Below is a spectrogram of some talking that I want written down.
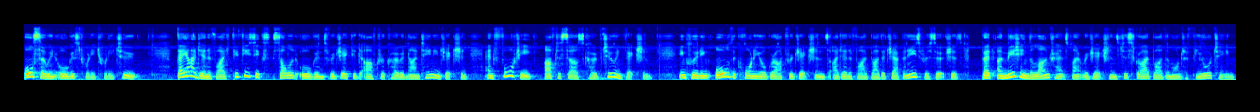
also in August 2022. They identified 56 solid organs rejected after a COVID 19 injection and 40 after SARS CoV 2 infection, including all the corneal graft rejections identified by the Japanese researchers, but omitting the lung transplant rejections described by the Montefiore team.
